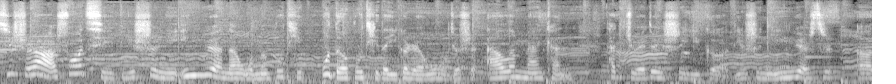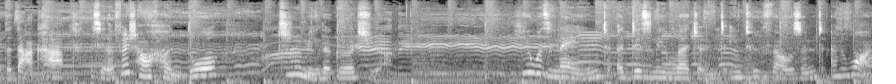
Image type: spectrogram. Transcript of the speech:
其实啊，说起迪士尼音乐呢，我们不提不得不提的一个人物就是 Alan Menken，他绝对是一个迪士尼音乐是呃的大咖，他写了非常很多知名的歌曲啊。He was named a Disney legend in 2001,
